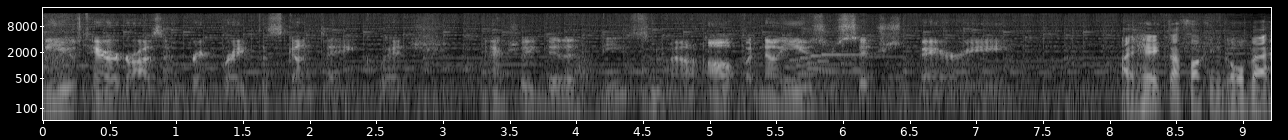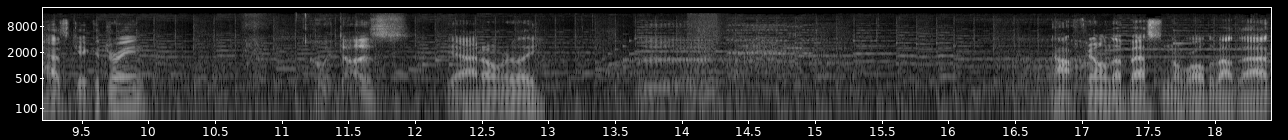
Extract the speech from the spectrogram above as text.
Used Heracross and Brick Break the Skuntank, which actually did a decent amount. Oh, but now you use your Sitrus Berry. I hate that fucking Golbat has Giga Drain. Oh, it does? Yeah, I don't really. Ugh. Not feeling the best in the world about that.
